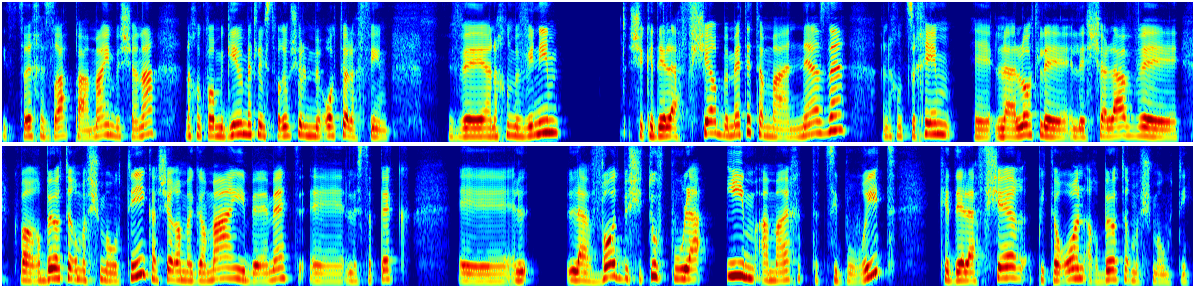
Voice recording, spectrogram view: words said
יצטרך עזרה פעמיים בשנה אנחנו כבר מגיעים באמת למספרים של מאות אלפים ואנחנו מבינים שכדי לאפשר באמת את המענה הזה אנחנו צריכים אה, לעלות לשלב אה, כבר הרבה יותר משמעותי כאשר המגמה היא באמת אה, לספק אה, לעבוד בשיתוף פעולה עם המערכת הציבורית כדי לאפשר פתרון הרבה יותר משמעותי.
